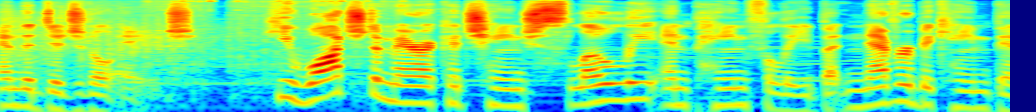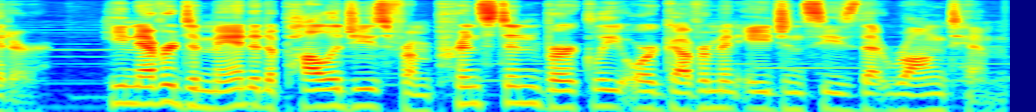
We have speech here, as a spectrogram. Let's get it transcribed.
and the Digital Age. He watched America change slowly and painfully but never became bitter. He never demanded apologies from Princeton, Berkeley, or government agencies that wronged him.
